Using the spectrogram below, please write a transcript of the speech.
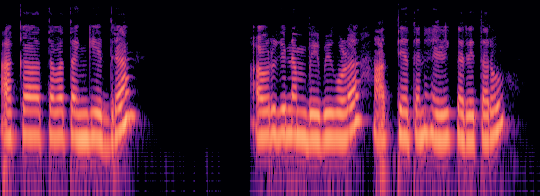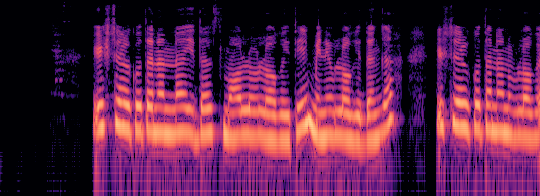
ಅಕ್ಕ ಅಥವಾ ತಂಗಿ ಇದ್ರ. ಅವ್ರಿಗೆ ನಮ್ಮ ಬೇಬಿಗಳ ಅತ್ತೆ ಹೇಳಿ ಕರೀತಾರು. ಇಷ್ಟು ಹೇಳ್ಕೊತ ನನ್ನ ಇದು ಸ್ಮಾಲ್ ವ್ಲಾಗ್ ಐತಿ ಮಿನಿ ವ್ಲಾಗ್ ಇದ್ದಂಗೆ. ಇಷ್ಟು ಹೇಳ್ಕೊತ ನನ್ನ ವ್ಲಾಗ್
